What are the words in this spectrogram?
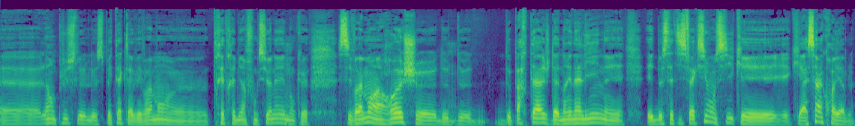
Euh, là en plus, le, le spectacle avait vraiment euh, très très bien fonctionné. Donc euh, c'est vraiment un rush euh, de de, de partage, d'adrénaline et, et de satisfaction aussi qui est qui est assez incroyable.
